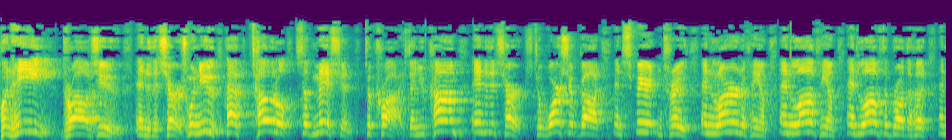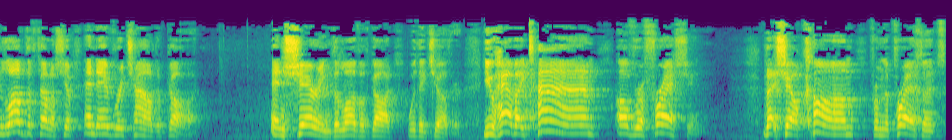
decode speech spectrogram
when He draws you into the church, when you have total submission to Christ and you come into the church to worship God in spirit and truth and learn of Him and love Him and love the brotherhood and love the fellowship and every child of God and sharing the love of God with each other. You have a time of refreshing that shall come from the presence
